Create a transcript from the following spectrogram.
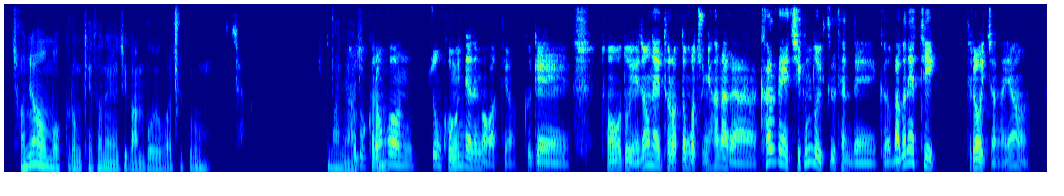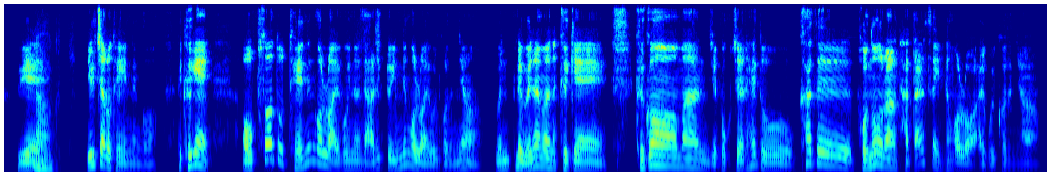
전혀 뭐 그런 개선의 여지가 안 보여가지고 좀 많이. 저도 그런 건 좀 고민되는 것 같아요. 그게 저도 예전에 들었던 것 중에 하나가 카드에 지금도 있을 텐데 그 마그네틱 들어 있잖아요. 위에 아, 일자로 돼 있는 거. 근데 그게 없어도 되는 걸로 알고 있는데 아직도 있는 걸로 알고 있거든요. 근데 왜냐면 그게 그거만 이제 복제를 해도 카드 번호랑 다 딸 수 있는 걸로 알고 있거든요.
